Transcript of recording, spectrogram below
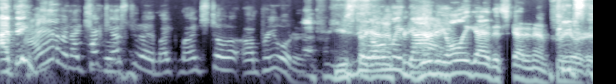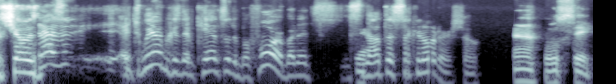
I think I haven't. I checked yesterday. My mine's still on pre-order. You He's still the got it on only pre- guy. You're the only guy that's got it on pre-order. the shows. It. It's weird because they've canceled it before, but it's it's Yeah. not the second order. So Uh, we'll see.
